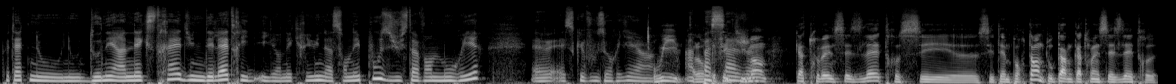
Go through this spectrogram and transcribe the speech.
peut-être nous, nous, donner un extrait d'une des lettres? Il, en écrit une à son épouse juste avant de mourir. Euh, est-ce que vous auriez un, oui, alors effectivement, 96 lettres, c'est important. En tout cas, en 96 lettres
